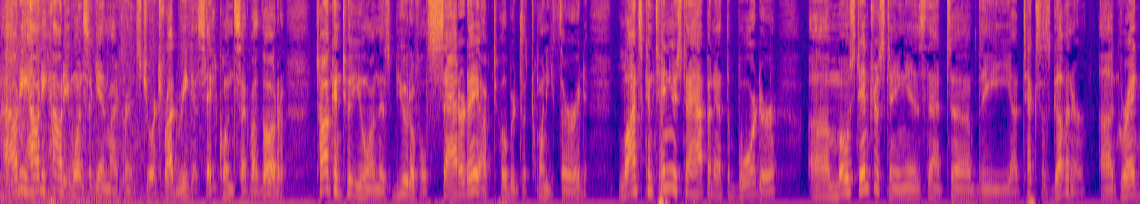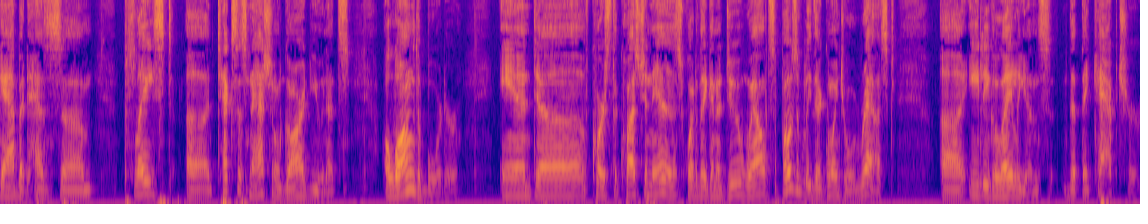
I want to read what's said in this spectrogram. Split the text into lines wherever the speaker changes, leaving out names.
Howdy, howdy, howdy once again, my friends. George Rodriguez, El Conservador, talking to you on this beautiful Saturday, October the 23rd. Lots continues to happen at the border. Uh, most interesting is that uh, the uh, Texas governor, uh, Greg Abbott, has um, placed uh, Texas National Guard units along the border. And uh, of course, the question is, what are they going to do? Well, supposedly they're going to arrest illegal aliens that they capture.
